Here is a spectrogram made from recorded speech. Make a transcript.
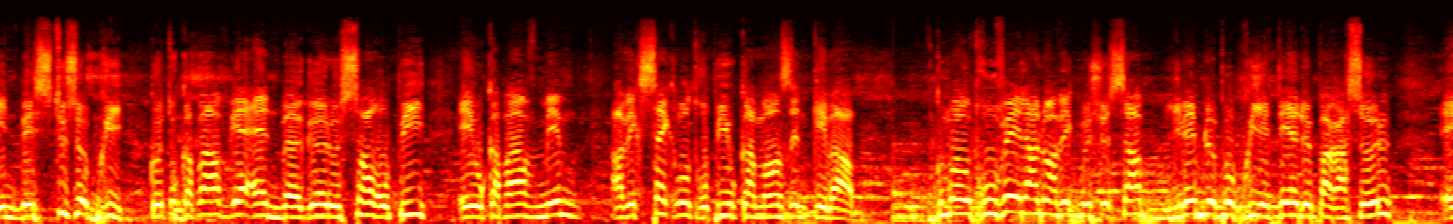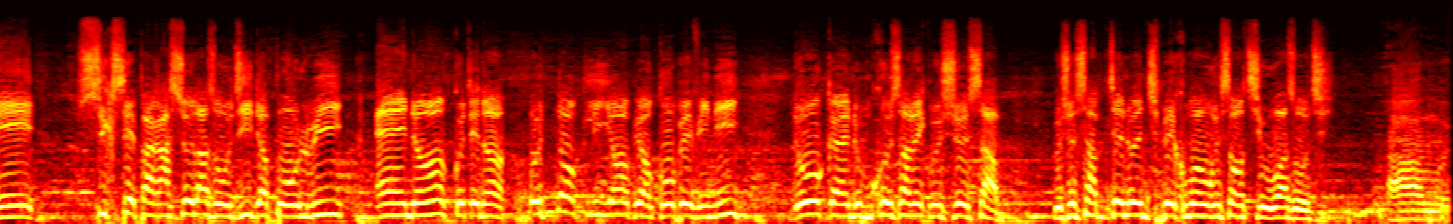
il baisse tout ce prix. Quand on capable de un burger au 100 roupies et on capable même avec 50 roupies on commence un kebab. Comment on trouvait là nous avec M. Sab, lui-même le propriétaire de Parasol et succès Parasol aujourd'hui pour lui un an côté d'un autant de clients qui encore fini. Donc euh, nous vous avec M. Sab. M. Sab, dites-nous un petit peu comment vous ressentez aujourd'hui. Ah, oui.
